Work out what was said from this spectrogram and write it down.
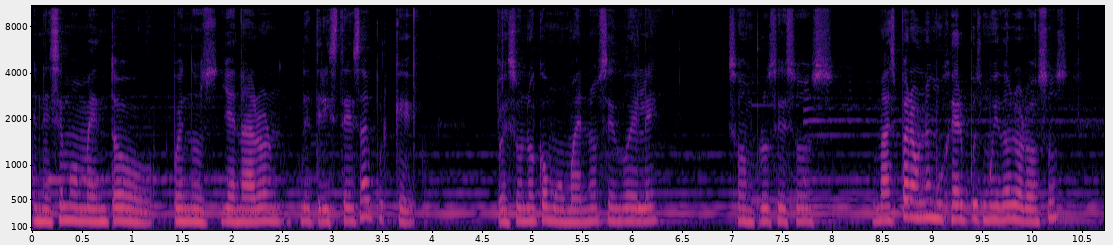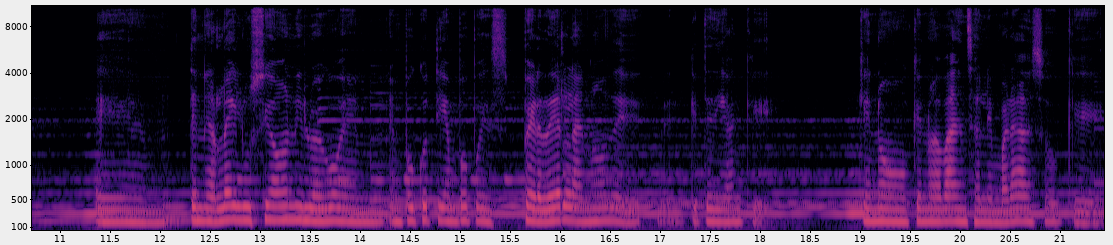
en ese momento pues nos llenaron de tristeza porque pues uno como humano se duele, son procesos más para una mujer pues muy dolorosos tener la ilusión y luego en, poco tiempo pues perderla, ¿no? De, que te digan que, que, no, que no avanza el embarazo, que,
